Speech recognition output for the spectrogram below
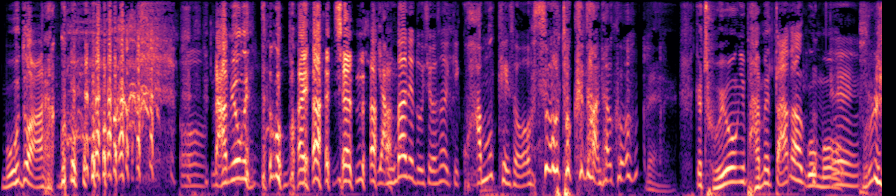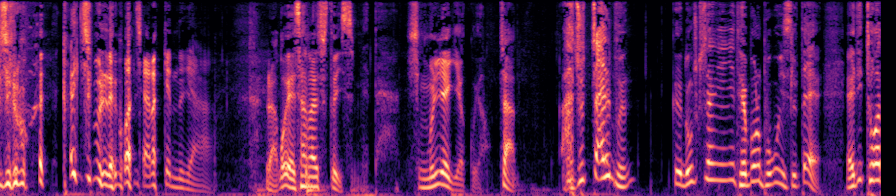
모두 알았고 어, 남용했다고 봐야 하지 않나. 양반의 도시여서 이렇게 과묵해서 small talk도 안 하고. 네. 그러니까 조용히 밤에 따가고 뭐 네. 불을 지르고 칼집을 내고 하지 않았겠느냐. 라고 예상할 수도 있습니다. 식물 얘기였고요. 자, 아주 짧은 그 농축산인이 대본을 보고 있을 때 에디터가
